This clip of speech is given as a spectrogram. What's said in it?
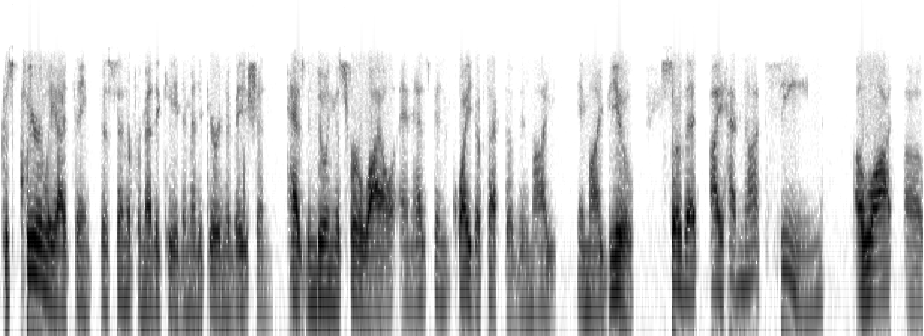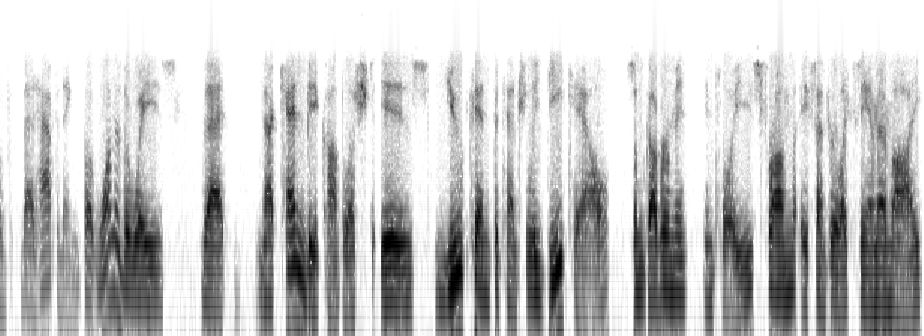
Because clearly, I think the Center for Medicaid and Medicare Innovation has been doing this for a while and has been quite effective in my in my view. So that I have not seen a lot of that happening. But one of the ways that that can be accomplished is you can potentially detail some government employees from a center like CMMI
